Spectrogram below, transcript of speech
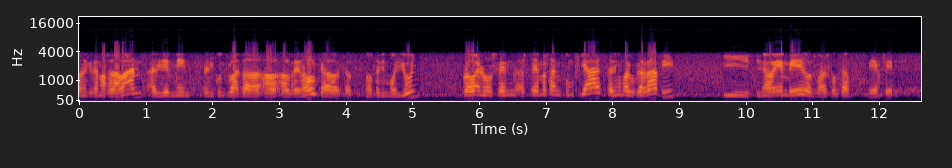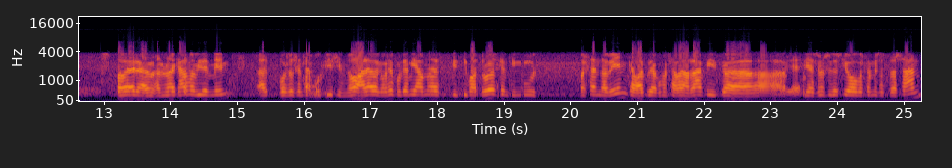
una miqueta més davant, evidentment tenir controlat el, el, el Renault, que, que no el tenim molt lluny, però bueno, estem, estem bastant confiats, tenim un que ràpid, i si no veiem bé, doncs bueno, escolta, hem fet. A veure, en una calma, evidentment, et pots sentar moltíssim, no? Ara, el que passa, portem ja unes 24 hores que hem tingut bastant de vent, que va poder començar a anar ràpid, que ja, ja és una situació bastant més estressant,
